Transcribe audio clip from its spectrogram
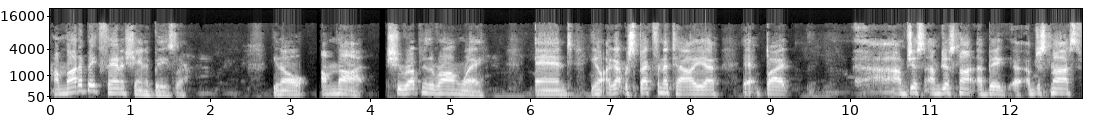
I'm not a big fan of Shayna Baszler. You know, I'm not. She rubbed me the wrong way. And, you know, I got respect for Natalya, eh, but uh, I'm just I'm just not a big I'm just not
